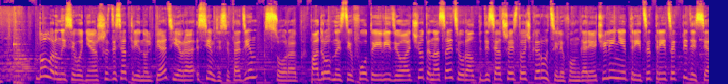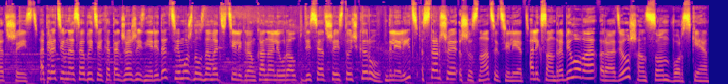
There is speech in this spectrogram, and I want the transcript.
Доллар на сегодня 63.05, евро 71.40. Подробности, фото и видео отчеты на сайте урал56.ру, телефон горячей линии 30 30 56. Оперативно о событиях, а также о жизни редакции можно узнавать в телеграм-канале урал56.ру для лиц старше 16 лет. Александра Белова, радио «Шансон Ворске».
